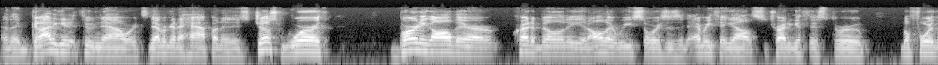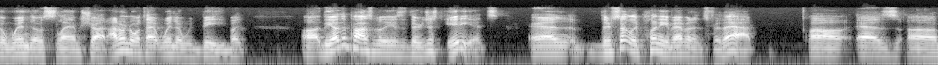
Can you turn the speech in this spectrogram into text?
and they've got to get it through now, or it's never going to happen. And it's just worth burning all their credibility and all their resources and everything else to try to get this through before the window slams shut. I don't know what that window would be, but uh, the other possibility is that they're just idiots and there's certainly plenty of evidence for that. Uh, as uh,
